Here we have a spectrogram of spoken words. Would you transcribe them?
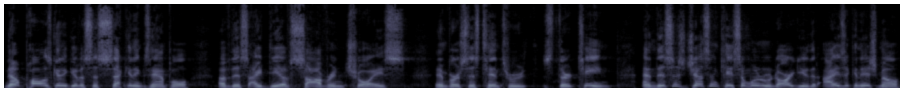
Now, Paul is going to give us a second example of this idea of sovereign choice in verses 10 through 13. And this is just in case someone would argue that Isaac and Ishmael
